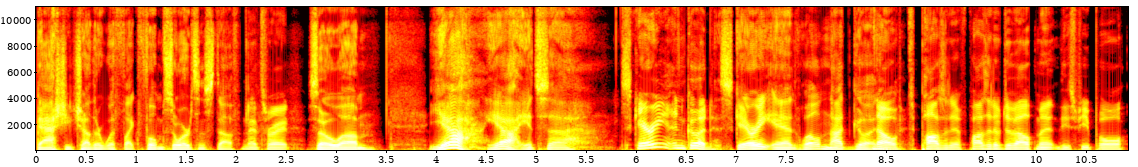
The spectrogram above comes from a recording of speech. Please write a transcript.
bash each other with like foam swords and stuff. That's right. So um yeah yeah it's uh Scary and good. scary and well not good No, it's positive. Positive development. These people.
